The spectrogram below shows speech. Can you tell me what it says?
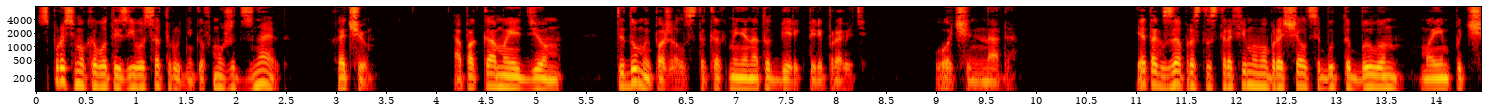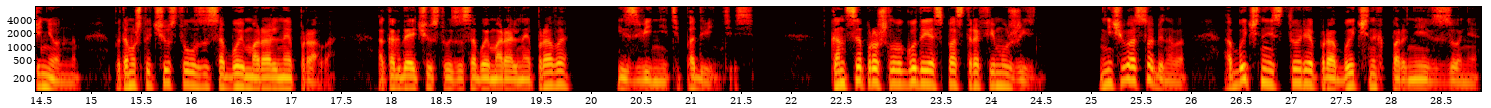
Спросим у кого-то из его сотрудников, может, знают? Хочу. А пока мы идем, ты думай, пожалуйста, как меня на тот берег переправить. Очень надо. Я так запросто с Трофимом обращался, будто был он моим подчиненным, потому что чувствовал за собой моральное право. А когда я чувствую за собой моральное право, извините, подвиньтесь. В конце прошлого года я спас Трофиму жизнь. Ничего особенного. Обычная история про обычных парней в зоне.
